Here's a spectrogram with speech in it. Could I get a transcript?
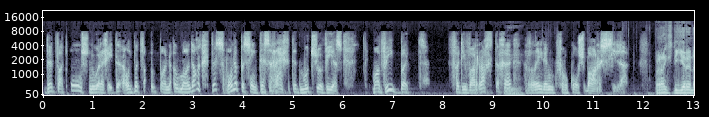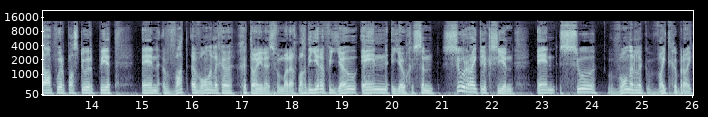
dit wat ons nodig het. Ons bid vir oupa en ouma en dis 100% dis reg dit moet so wees. Maar wie bid vir die waaragtige redding van kosbare siele. Prys die Here daarvoor pastoor Piet en wat 'n wonderlike getuienis vanmiddag. Mag die Here vir jou en jou gesin so ryklik seën en so wonderlik wyd gebruik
